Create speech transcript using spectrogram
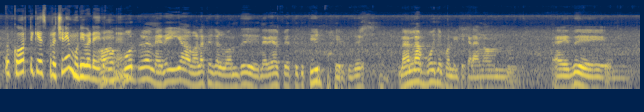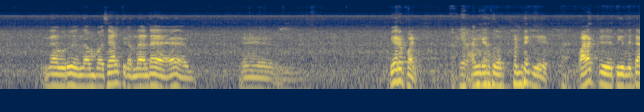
இப்போ கோர்ட்டு கேஸ் பிரச்சனையும் முடிவடையுதுங்க கோர்ட்டில் நிறைய வழக்குகள் வந்து நிறைய பேர்த்துக்கு தீர்ப்பாக இருக்குது நல்லா பூஜை பண்ணிட்டு இருக்கிறாங்க இது இந்த ஒரு நம்ம சேலத்துக்கு அந்தாண்ட வீரப்பாண்டி. அங்கேருந்து ஒரு பொண்ணுக்கு வழக்கு தீர்ந்துட்டா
